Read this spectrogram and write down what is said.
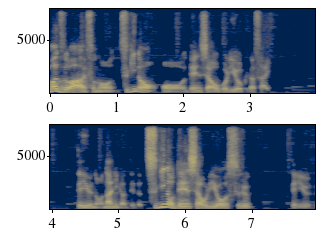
まずは、その次のお電車をご利用くださいっていうのは何かって言ったら、次の電車を利用するっていう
